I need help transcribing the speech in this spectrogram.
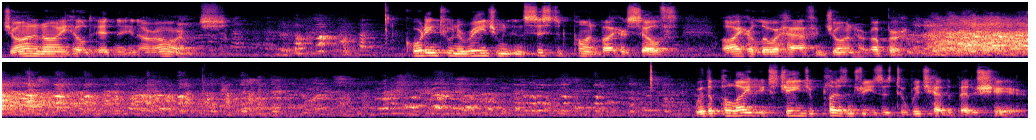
John and I held Edna in our arms. According to an arrangement insisted upon by herself, I her lower half and John her upper. With a polite exchange of pleasantries as to which had the better share.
